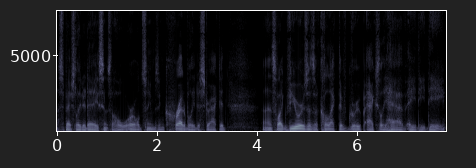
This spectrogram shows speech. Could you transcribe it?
especially today since the whole world seems incredibly distracted. Uh, it's like viewers as a collective group actually have ADD.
